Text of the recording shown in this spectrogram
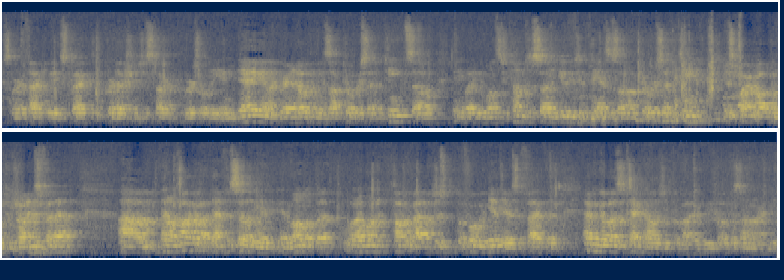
As a matter of fact, we expect production to start virtually any day, and our grand opening is October 17th. So anybody who wants to come to Sun sunny Hugoton, Kansas on October 17th is quite welcome to join us for that. Um, and I'll talk about that facility in, in, a moment, but what I want to talk about just before we get there is the fact that Abengoa as a technology provider, we focus on R&D.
